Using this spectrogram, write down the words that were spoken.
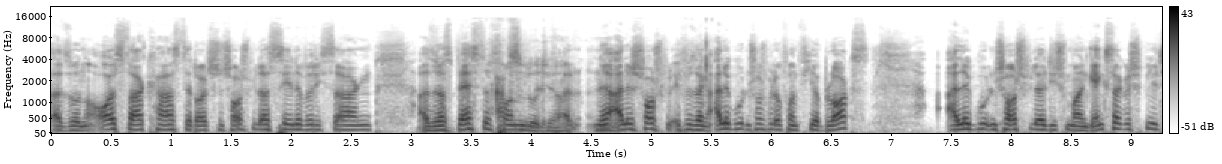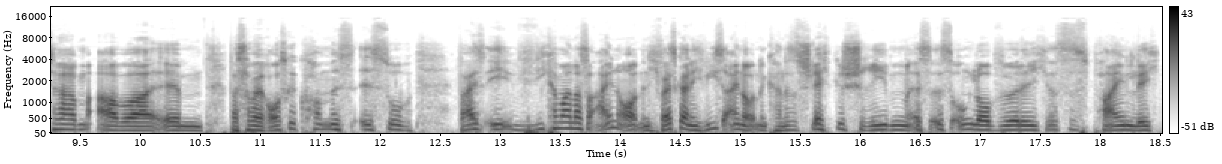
also ein All-Star-Cast der deutschen Schauspielerszene würde ich sagen. Also das Beste von Absolut, ja. äh, ne, alle Schauspieler. Ich würde sagen alle guten Schauspieler von vier Blocks. Alle guten Schauspieler, die schon mal einen Gangster gespielt haben, aber ähm, was dabei rausgekommen ist, ist so, weiß wie kann man das einordnen? Ich weiß gar nicht, wie ich es einordnen kann. Es ist schlecht geschrieben, es ist unglaubwürdig, es ist peinlich.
